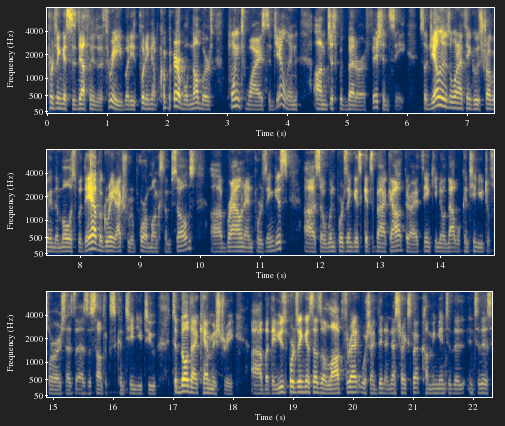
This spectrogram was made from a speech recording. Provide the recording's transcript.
Porzingis is definitely the three, but he's putting up comparable numbers points wise to Jaylen, um, just with better efficiency. So Jaylen is the one I think who's struggling the most, but they have a great actual rapport amongst themselves, uh, Brown and Porzingis. Uh, so when Porzingis gets back out there, I think you know that will continue to flourish as, as the Celtics continue to to build that chemistry. Uh, but they've used Porzingis as a lob threat, which I didn't necessarily expect coming into the into this,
